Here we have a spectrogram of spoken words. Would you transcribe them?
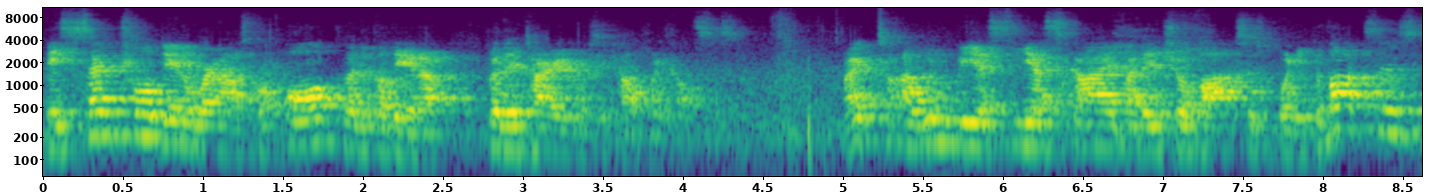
A central data warehouse for all clinical data for the entire University of California health system. Right? So I wouldn't be a CS guy if I didn't show boxes pointing to boxes.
